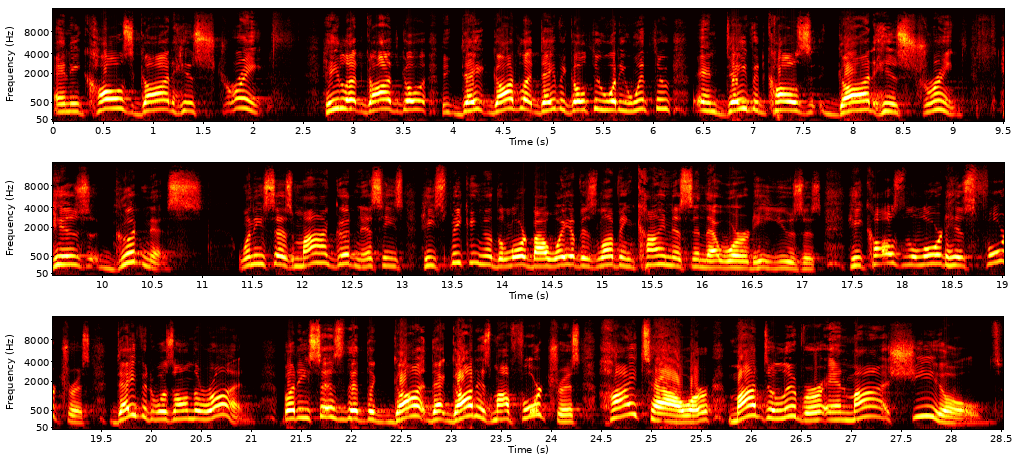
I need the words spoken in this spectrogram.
and he calls God his strength. He let God go, God let David go through what he went through, and David calls God his strength, his goodness. When he says, My goodness, he's, he's speaking of the Lord by way of his loving kindness in that word he uses. He calls the Lord his fortress. David was on the run. But he says that, the God, that God is my fortress, high tower, my deliverer, and my shield.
